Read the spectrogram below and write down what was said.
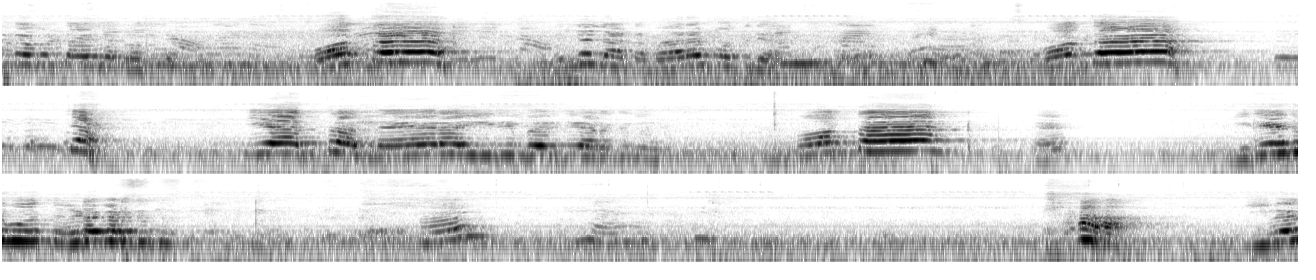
പുല്ലും കൊണ്ടായിന്റെ പ്രശ്നം. പോത്ത്! ഇല്ല ചേട്ടാ, വേറെ പോത്തില്ല. പോത്ത്! എത്ര നേരം ഇരുമ്പരുത്തി കിടക്കുന്നു പോത്ത്? ഇതേത് പോത്ത് ഇവിടെ കിടക്കുന്നു ഇവർ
